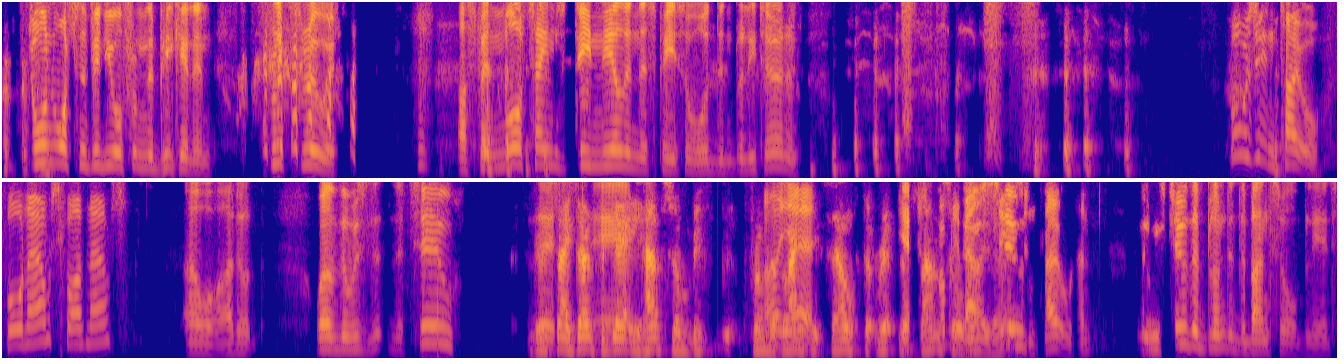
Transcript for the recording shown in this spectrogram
Stephen. Don't watch the video from the beginning. Flick through it. I spend more times denailing this piece of wood than bloody turning. What was it in total? Four nails? Five nails? Oh, well, I don't. Well, there was the, the two. They say, don't forget he had some bef- from the Oh, blank yeah. itself that ripped Yeah, the bandsaw Probably about blade six off. total then. there was two that blunted the bandsaw blade.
